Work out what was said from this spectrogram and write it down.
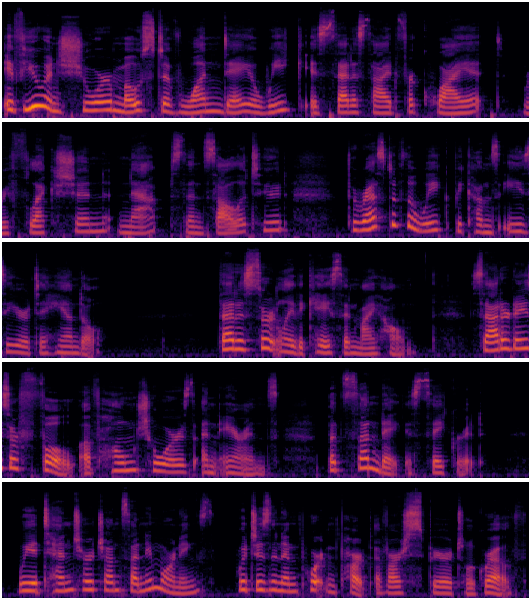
If you ensure most of one day a week is set aside for quiet, reflection, naps, and solitude, the rest of the week becomes easier to handle. That is certainly the case in my home. Saturdays are full of home chores and errands, but Sunday is sacred. We attend church on Sunday mornings, which is an important part of our spiritual growth,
